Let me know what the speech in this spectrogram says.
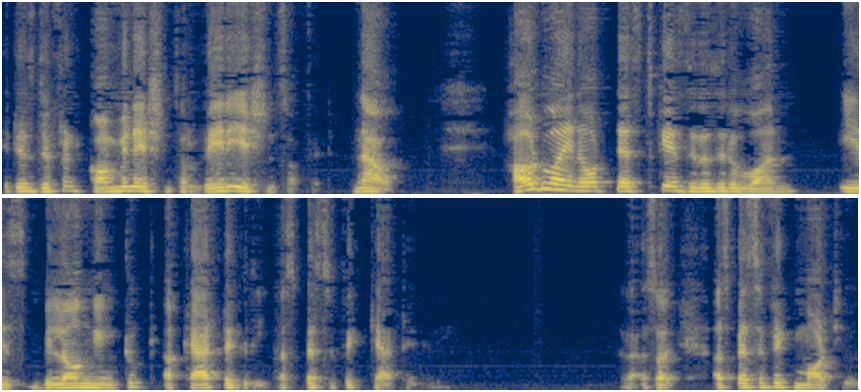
It is different combinations or variations of it. Now, how do I know test case 001 is belonging to a category, a specific category? Uh, sorry, a specific module.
